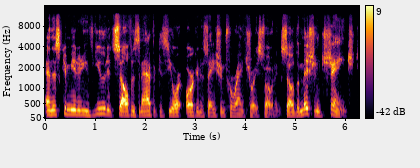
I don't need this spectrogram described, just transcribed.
And this community viewed itself as an advocacy or organization for ranked choice voting. So the mission changed.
